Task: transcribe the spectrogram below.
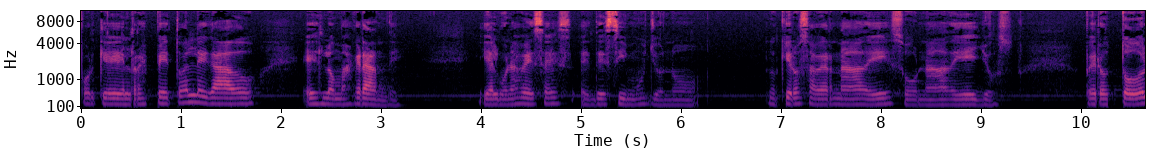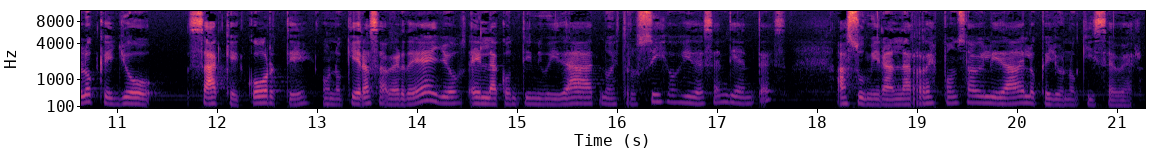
Porque el respeto al legado es lo más grande. Y algunas veces eh, decimos, yo no, no quiero saber nada de eso, nada de ellos, pero todo lo que yo saque, corte o no quiera saber de ellos, en la continuidad nuestros hijos y descendientes asumirán la responsabilidad de lo que yo no quise ver.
